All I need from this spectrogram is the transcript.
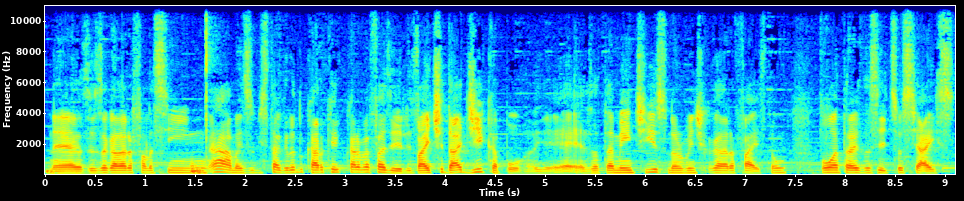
né? Às vezes a galera fala assim: ah, mas o Instagram do cara, o que o cara vai fazer? Ele vai te dar dica, porra. É exatamente isso, normalmente, que a galera faz. Então, vão atrás das redes sociais.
